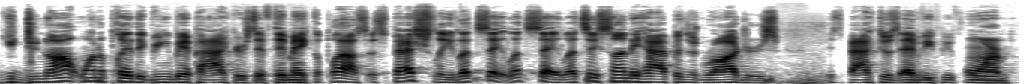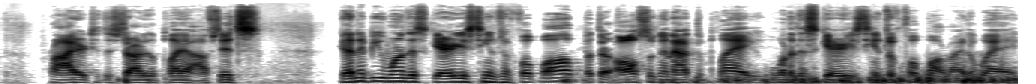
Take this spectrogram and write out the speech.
you do not want to play the Green Bay Packers if they make the playoffs. Especially, let's say, let's say, let's say Sunday happens and Rodgers is back to his MVP form prior to the start of the playoffs. It's going to be one of the scariest teams in football, but they're also going to have to play one of the scariest teams in football right away,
